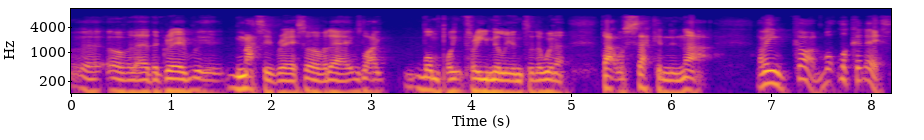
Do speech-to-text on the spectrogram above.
uh, over there, the great massive race over there. It was like 1.3 million to the winner. That was second in that. I mean, God, look, look at this.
